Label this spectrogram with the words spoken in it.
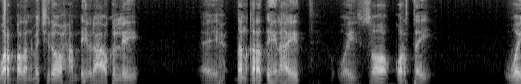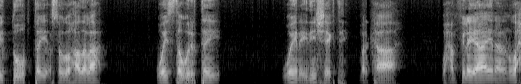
war badan ma jiro waxaan dhihi lahaa kolley dan qarad dhihi lahayd way soo qortay way duubtay isagoo hadalah way sawirtay wayna idiin sheegtay. Marka waxaan filayaa inaanan wax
